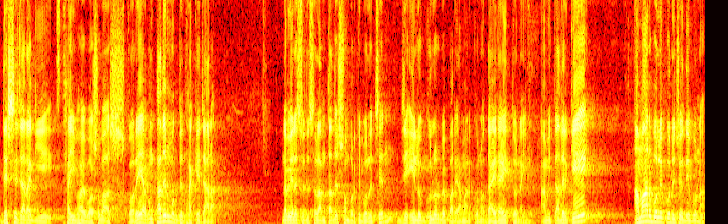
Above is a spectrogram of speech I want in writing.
দেশে যারা গিয়ে স্থায়ীভাবে বসবাস করে এবং তাদের মধ্যে থাকে যারা, নবী আলাইসাল্লাম তাদের সম্পর্কে বলেছেন যে এই লোকগুলোর ব্যাপারে আমার কোনো দায় দায়িত্ব নাই। আমি তাদেরকে আমার বলে পরিচয় দেব না।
